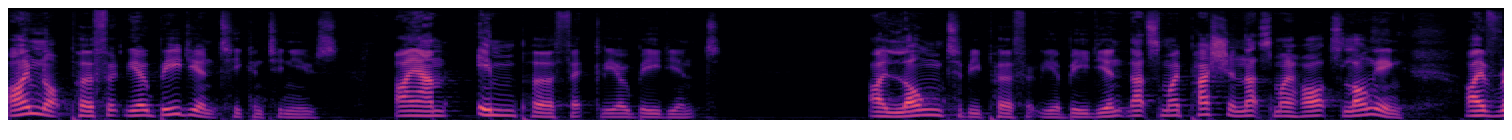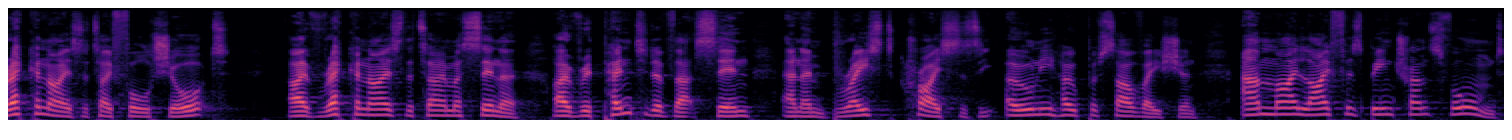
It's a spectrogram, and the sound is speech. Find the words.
I'm not perfectly obedient, he continues. I am imperfectly obedient. I long to be perfectly obedient. That's my passion, that's my heart's longing. I've recognized that I fall short. I've recognized that I'm a sinner. I've repented of that sin and embraced Christ as the only hope of salvation. And my life has been transformed,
